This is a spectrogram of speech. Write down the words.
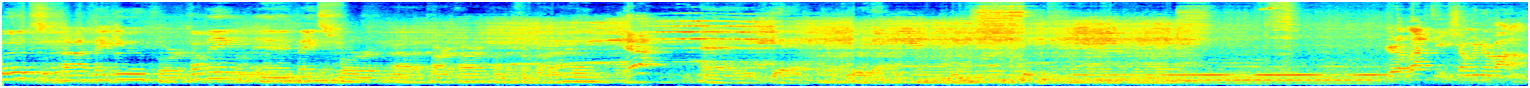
Blues, uh, thank you for coming, and thanks for uh, Car Car coming from Rhode Island. Yeah! And yeah, here we go. You're a lefty. Show me Nirvana.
